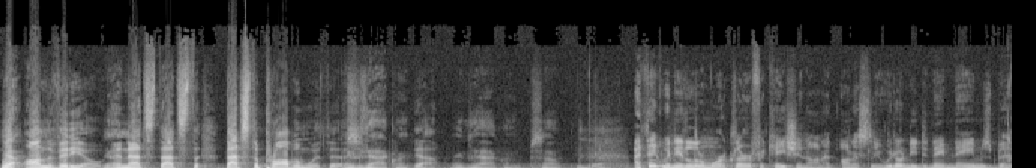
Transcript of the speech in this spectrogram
yeah, on the video, Yeah. and that's that's the that's the problem with this. exactly, Yeah. exactly. So Yeah. I think we need a little more clarification on it. Honestly, we don't need to name names, but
